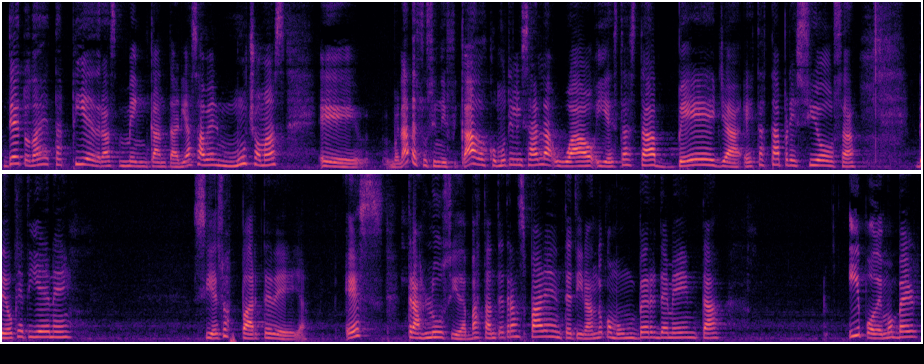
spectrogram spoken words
de todas estas piedras. Me encantaría saber mucho más, eh, ¿verdad? De sus significados, cómo utilizarla. ¡Wow! Y esta está bella, esta está preciosa. Veo que tiene... Si eso es parte de ella. Es translúcida, es bastante transparente, tirando como un verde menta y podemos ver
